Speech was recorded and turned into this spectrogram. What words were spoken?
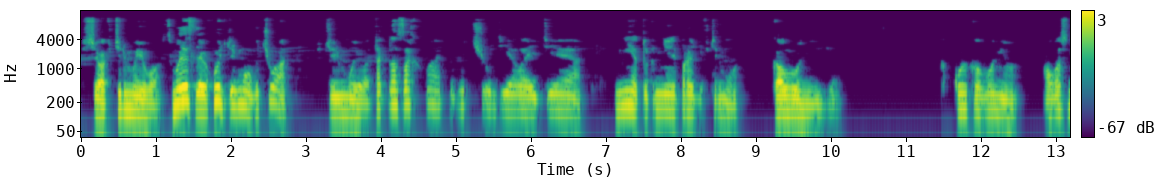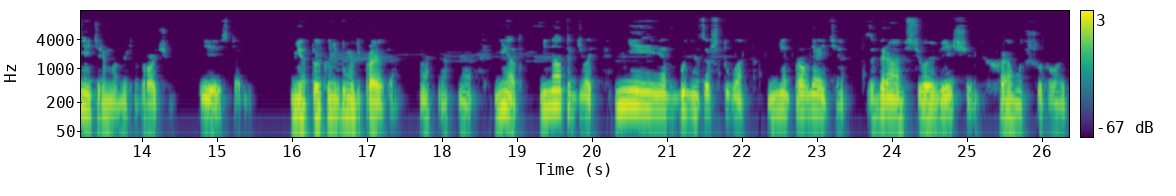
Все, в тюрьму его. В смысле, какую тюрьму? Вы чё? В тюрьму его. Так на захват. Вы что делаете? Нет, только не пройди в тюрьму. Колонию идем. Какую колонию? а у вас нет тюрьмы между прочим есть нет только не думайте про это нет не надо так делать нет блин за что. Не отправляйте. Забираем все вещи. Хэмус шурует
